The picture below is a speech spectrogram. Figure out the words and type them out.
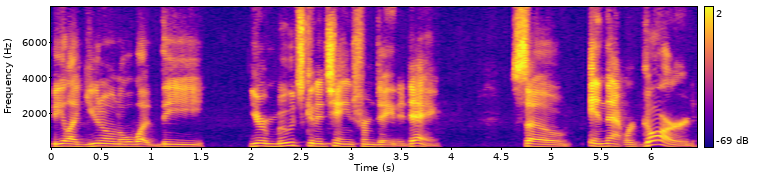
be like you don't know what the your mood's going to change from day to day. So in that regard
